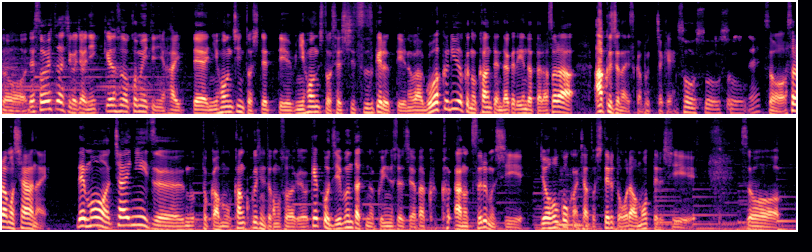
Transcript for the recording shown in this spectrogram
そう。でそういう人たちがじゃあ日系のそのコミュニティに入って日本人としてっていう日本人と接し続けるっていうのが語学留学の観点だけでいいんだったらそれは悪じゃないですかぶっちゃけ。そうそうそう。ね。そう。それはもうしゃあない。でもチャイニーズのとかも韓国人とかもそうだけど結構自分たちの国の人たちはやっぱくあのつるむし情報交換ちゃんとしてると俺は思ってるし、そう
